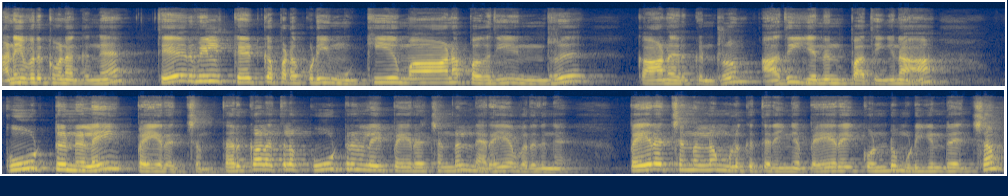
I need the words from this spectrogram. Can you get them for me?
அனைவருக்கும் வணக்கங்க. தேர்வில் கேட்கப்படக்கூடிய முக்கியமான பகுதி இன்று காண இருக்கின்றோம். அது என்னன்னு பார்த்தீங்கன்னா கூட்டுநிலை பெயரச்சம். தற்காலத்தில் கூட்டுநிலை பெயரச்சங்கள் நிறைய வருதுங்க. பெயரச்சங்கள்லாம் உங்களுக்கு தெரியுங்க. பெயரை கொண்டு முடிகின்ற எச்சம்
